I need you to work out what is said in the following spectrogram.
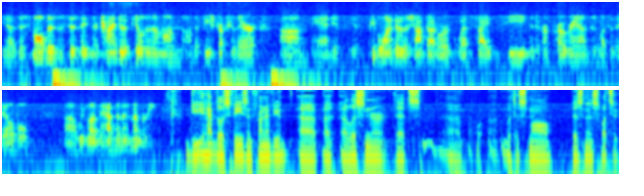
you know, the small businesses, they, they're trying to appeal to them on, on the fee structure there. Um, and if, if people want to go to the shop.org website and see the different programs and what's available, uh, we'd love to have them as members. Do you have those fees in front of you? Uh, a, a listener that's uh, with a small business, what's it?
